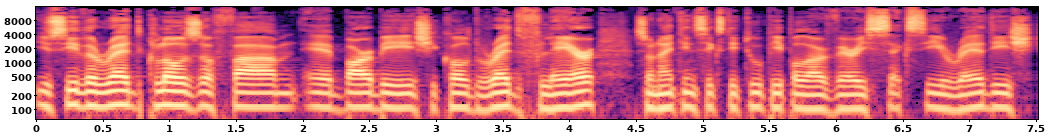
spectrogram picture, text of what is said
you see the red clothes of um, uh, Barbie. She called red flare. So 1962, people are very sexy, reddish.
